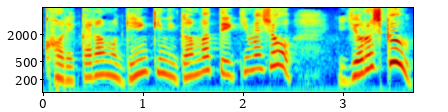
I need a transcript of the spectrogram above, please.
これからも元気に頑張っていきましょう。よろしく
